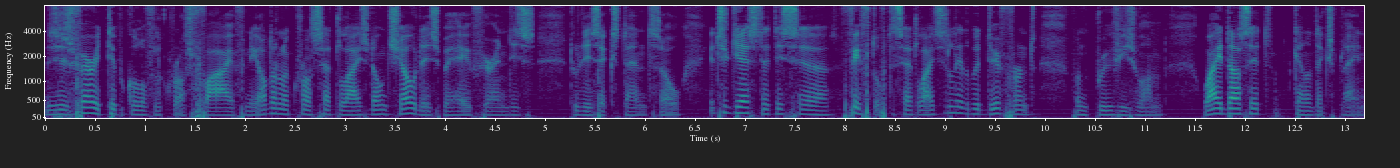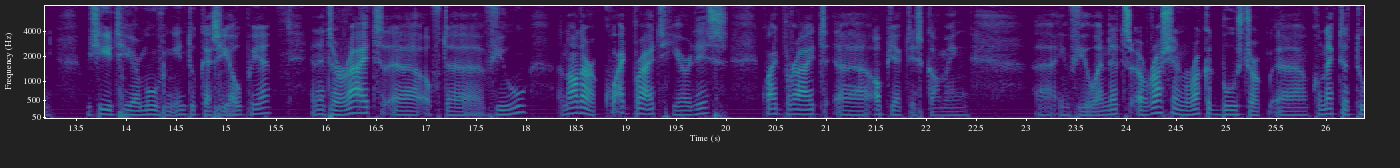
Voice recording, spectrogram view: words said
this is very typical of Lacrosse 5 and the other Lacrosse satellites don't show this behavior and this to this extent so it suggests that this uh, fifth of the satellites is a little bit different from the previous one. Why does it? Cannot explain. We see it here moving into Cassiopeia and at the right uh, of the view another quite bright, here it is, quite bright uh, object is coming uh, in view and that's a Russian rocket booster uh, connected to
